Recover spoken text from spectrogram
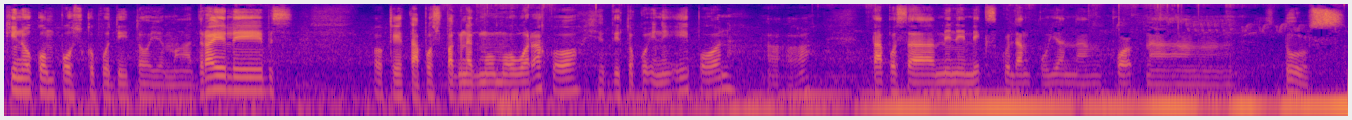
kinocompose ko po dito yung mga dry leaves. Okay tapos pag nagmo-mower ako dito ko iniipon. Uh -huh. Tapos uh, mini-mix ko lang po yan ng pork ng tools.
